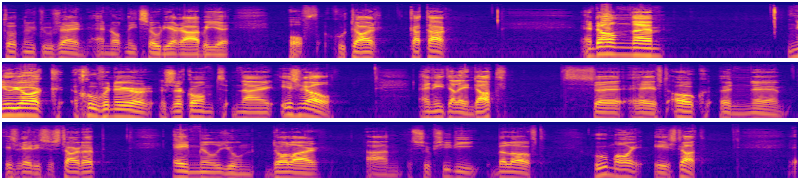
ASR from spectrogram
tot nu toe zijn. En nog niet Saudi-Arabië of Qatar. Qatar. En dan New York gouverneur, ze komt naar Israël. En niet alleen dat. Ze heeft ook een uh, Israëlische start-up 1 miljoen dollar aan subsidie beloofd. Hoe mooi is dat? Uh,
